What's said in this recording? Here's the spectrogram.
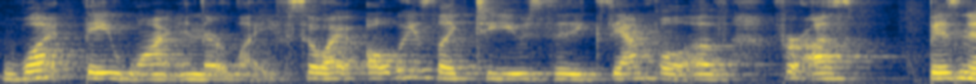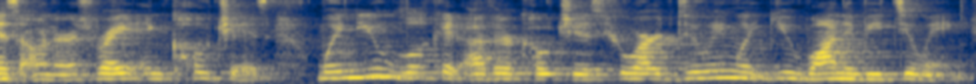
what they want in their life. So, I always like to use the example of for us business owners, right? And coaches. When you look at other coaches who are doing what you want to be doing,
